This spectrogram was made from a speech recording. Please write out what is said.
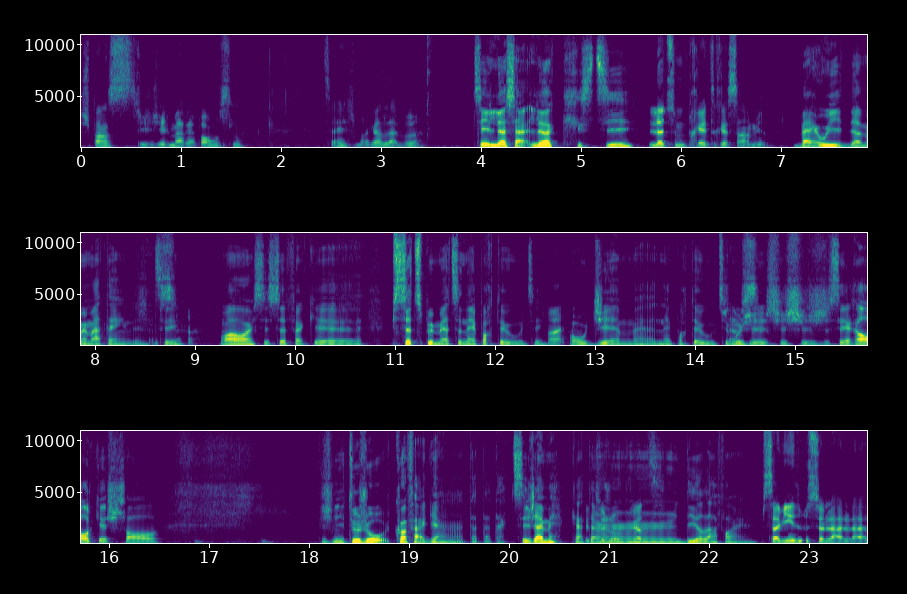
Je pense que j'ai ma réponse, là. Tiens, je me regarde là-bas. Tu sais, là, ça, là, Christy, Là, tu me prêterais 100 000. ben oui, demain matin, tu sais. Ouais, ouais, c'est ça. Fait que. Puis ça, tu peux mettre ça n'importe où, tu sais. Ouais. Au gym, euh, n'importe où. Tu sais, J'aime moi, je, je- je- c'est rare que je sors. Je n'ai toujours coffre à gants, tac, tac, tac. Tu sais jamais quand t'as un deal à faire. Puis ça vient d'où, ça, la, la-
